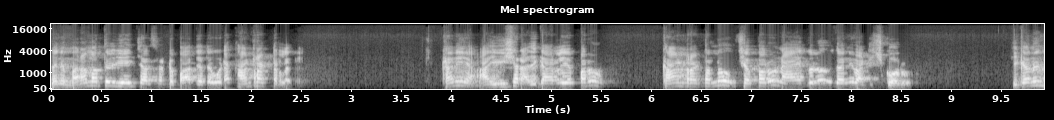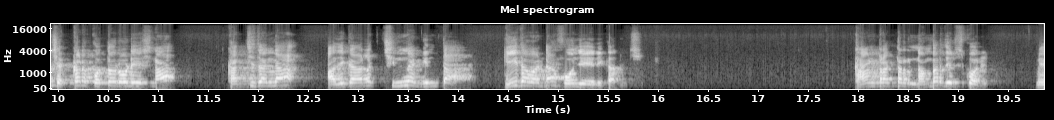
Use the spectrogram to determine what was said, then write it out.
దాన్ని మరమ్మతులు చేయించాల్సిన బాధ్యత కూడా కాంట్రాక్టర్లకి కానీ ఆ విషయాన్ని అధికారులు చెప్పరు కాంట్రాక్టర్లు చెప్పరు నాయకులు దాన్ని పట్టించుకోరు. ఇక నుంచి ఎక్కడ కొత్త రోడ్ వేసినా ఖచ్చితంగా అధికారులకు చిన్న గింత గీత పడ్డా ఫోన్ చేయరు ఇక్కడ నుంచి. కాంట్రాక్టర్ నంబర్ తెలుసుకోరు. మీ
